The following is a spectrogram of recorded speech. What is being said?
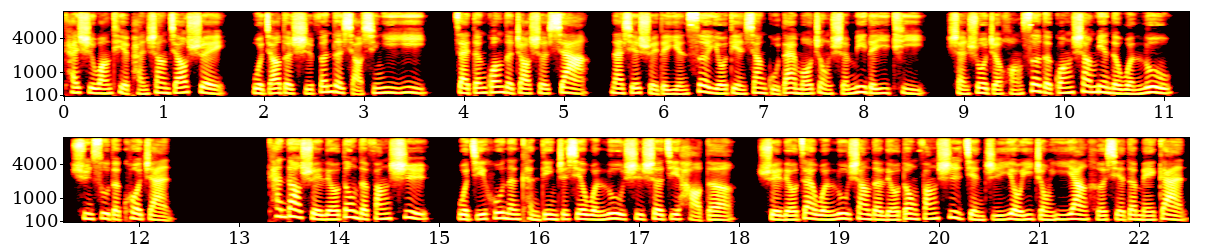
开始往铁盘上浇水。我浇得十分的小心翼翼，在灯光的照射下，那些水的颜色有点像古代某种神秘的液体，闪烁着黄色的光。上面的纹路迅速的扩展，看到水流动的方式，我几乎能肯定这些纹路是设计好的。水流在纹路上的流动方式简直有一种异样和谐的美感。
